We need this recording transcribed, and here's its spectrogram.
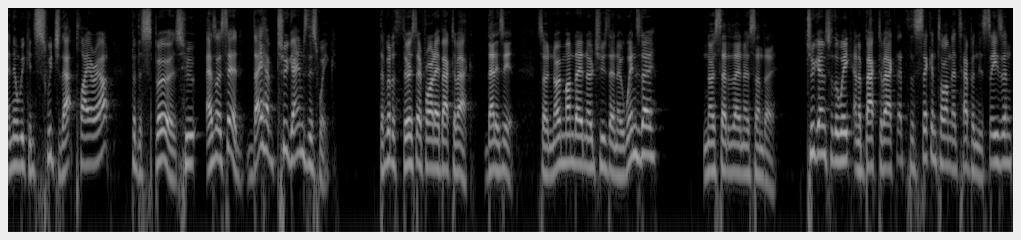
And then we can switch that player out for the Spurs, who, as I said, they have two games this week. They've got a Thursday, Friday back to back. That is it. So no Monday, no Tuesday, no Wednesday, no Saturday, no Sunday. Two games for the week and a back to back. That's the second time that's happened this season.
